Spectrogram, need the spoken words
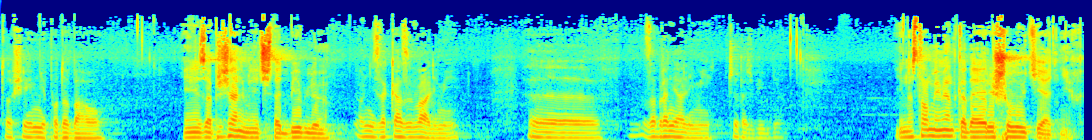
to się im nie podobało. И они запрещали мне читать Библию. Oni zakazywali mi, e, zabraniali mi czytać Biblię. И настал момент, когда я решил уйти от них.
